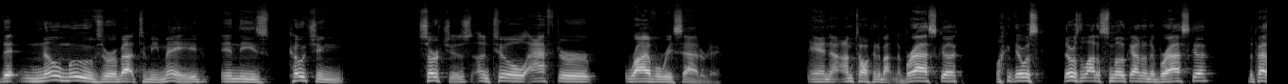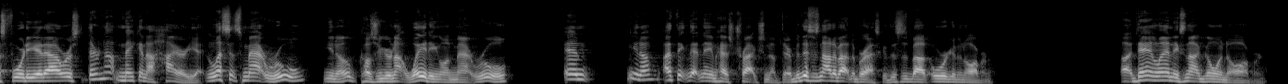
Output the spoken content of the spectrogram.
that no moves are about to be made in these coaching searches until after rivalry Saturday. And I'm talking about Nebraska. Like there was there was a lot of smoke out of Nebraska the past 48 hours. They're not making a hire yet, unless it's Matt Rhule, you know, because you're not waiting on Matt Rhule. And you know, I think that name has traction up there. But this is not about Nebraska. This is about Oregon and Auburn. Uh, Dan Lanning's not going to Auburn.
